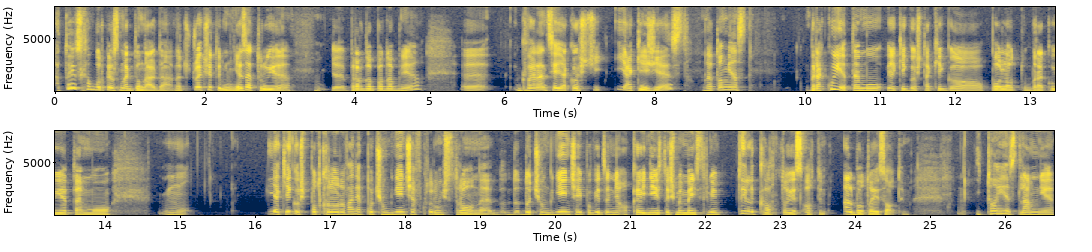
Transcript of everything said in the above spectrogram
A to jest hamburger z McDonalda. Znaczy człowiek się tym nie zatruje e, prawdopodobnie. E, gwarancja jakości jakieś jest, natomiast brakuje temu jakiegoś takiego polotu, brakuje temu mm, jakiegoś podkolorowania, pociągnięcia w którąś stronę, do, dociągnięcia i powiedzenia: OK, nie jesteśmy mainstreamem, tylko to jest o tym, albo to jest o tym. I to jest dla mnie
